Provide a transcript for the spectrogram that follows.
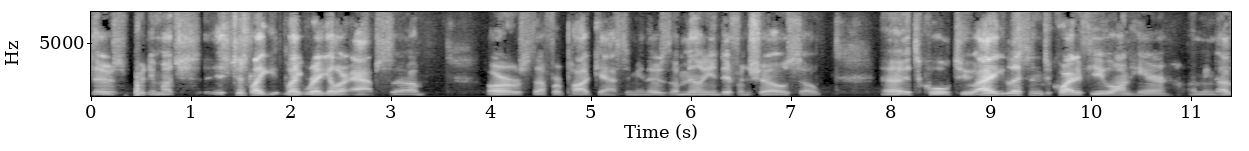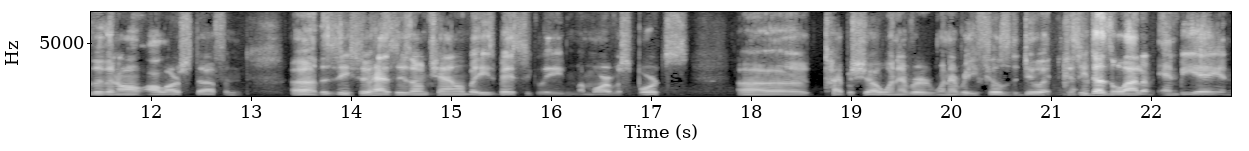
there's pretty much it's just like like regular apps um, or stuff for podcasts. I mean, there's a million different shows, so uh, it's cool too. I listen to quite a few on here. I mean, other than all all our stuff, and uh, the Zisu has his own channel, but he's basically more of a sports uh type of show whenever whenever he feels to do it because he does a lot of NBA and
